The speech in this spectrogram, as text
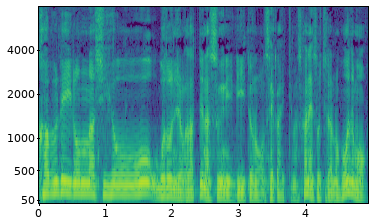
株でいろんな指標をご存知の方っていうのはすぐにリートの世界って言いますかね、そちらの方でも、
